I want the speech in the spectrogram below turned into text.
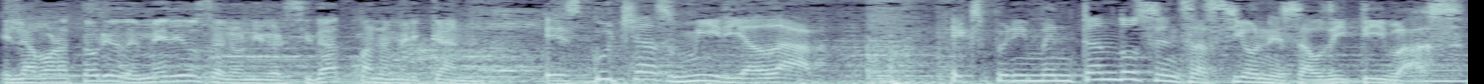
El laboratorio de medios de la Universidad Panamericana. Escuchas Media Lab, experimentando sensaciones auditivas.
